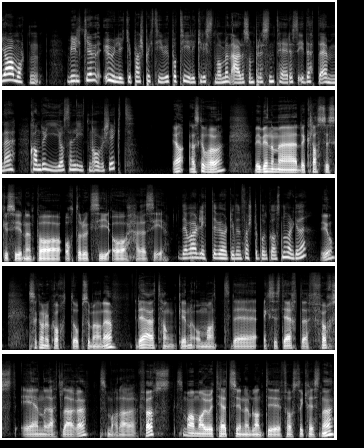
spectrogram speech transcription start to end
Ja, Morten. Hvilke ulike perspektiver på tidlig kristendommen er det som presenteres i dette emnet? Kan du gi oss en liten oversikt? Ja, jeg skal prøve. Vi begynner med det klassiske synet på ortodoksi og heresi. Det var litt det vi hørte i den første podkasten, var det ikke det? Jo, så kan du kort oppsummere det. Det er tanken om at det eksisterte først én rettlære, som var der først, som var majoritetssynet blant de første kristne,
